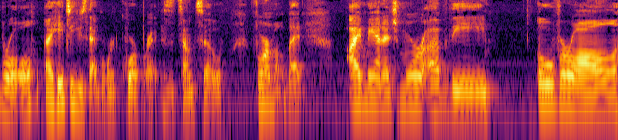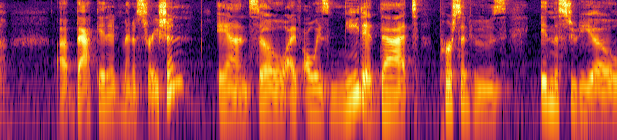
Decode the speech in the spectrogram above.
role, I hate to use that word corporate because it sounds so formal, but I manage more of the overall uh, back end administration. And so I've always needed that person who's in the studio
